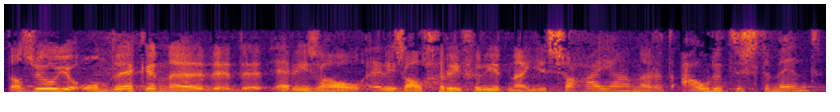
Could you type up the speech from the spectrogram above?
dan zul je ontdekken, eh, er, is al, er is al gerefereerd naar Jesaja, naar het Oude Testament.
